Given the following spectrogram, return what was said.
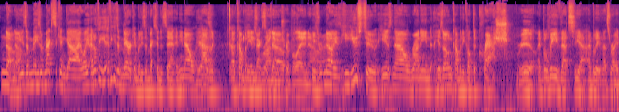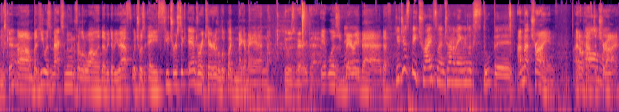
No, No. he's a he's a Mexican guy. Well, I don't think I think he's American, but he's of Mexican descent, and he now Yeah. has a, a company He's in Mexico. running AAA now, He's, right? No, he's, he used to. He is now running his own company called The Crash. Really? I believe that's yeah, I believe that's right. Okay. Um, but he was Max Moon for a little while in WWF, which was a futuristic android character that looked like Mega Man. It was very bad. It was very bad. You just be trifling, trying to make me look stupid. I'm not trying. I don't have Oh to my- try.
